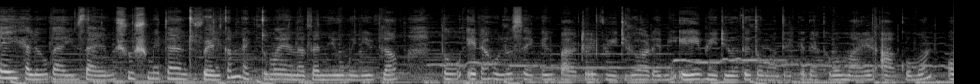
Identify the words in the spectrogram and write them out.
Hey hello guys I am Susmita and welcome back to my another new mini vlog তো এটা হলো সেকেন্ড পার্টের ভিডিও আর আমি এই ভিডিওতে তোমাদেরকে দেখাবো মায়ের আগমন ও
